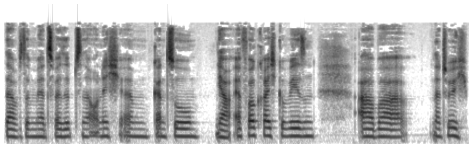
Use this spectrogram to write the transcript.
Da sind wir 2017 auch nicht ähm, ganz so ja erfolgreich gewesen, aber natürlich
